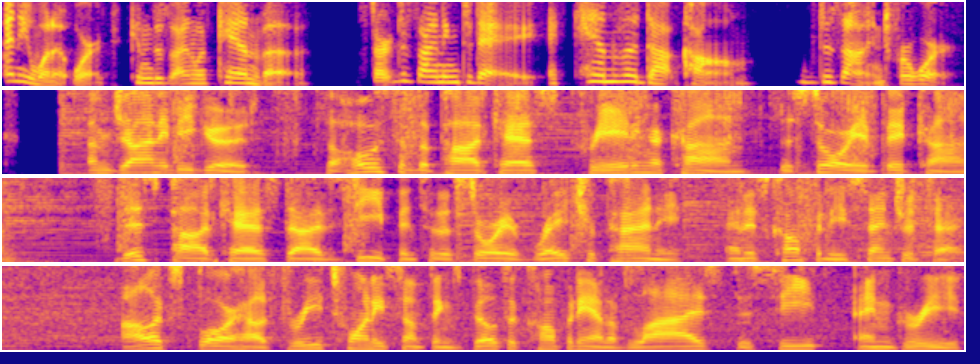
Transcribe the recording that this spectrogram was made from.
Anyone at work can design with Canva. Start designing today at canva.com. Designed for work. I'm Johnny B. Good, the host of the podcast Creating a Con, the story of Bitcoin. This podcast dives deep into the story of Ray Trapani and his company Centratech. I'll explore how 320 somethings built a company out of lies, deceit, and greed.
